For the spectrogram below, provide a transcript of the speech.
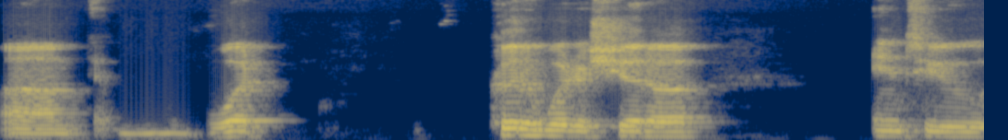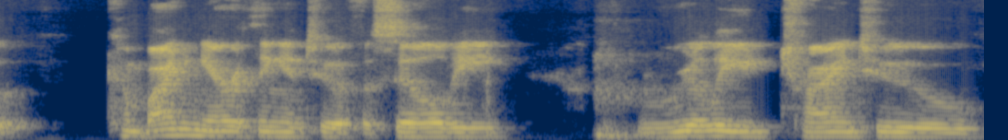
um, what coulda, woulda, shoulda, into combining everything into a facility, really trying to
